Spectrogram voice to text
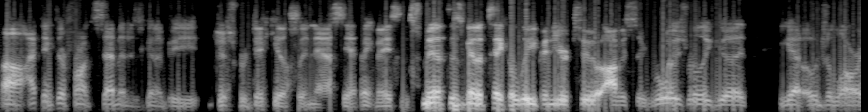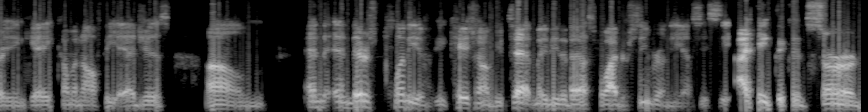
Uh, I think their front seven is going to be just ridiculously nasty. I think Maason Smith is going to take a leap in year two. Obviously, Roy's really good. You got Ojulari and Gaye coming off the edges. Um, and and there's plenty of Kayshon Boutte may be the best wide receiver in the SEC. I think the concern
